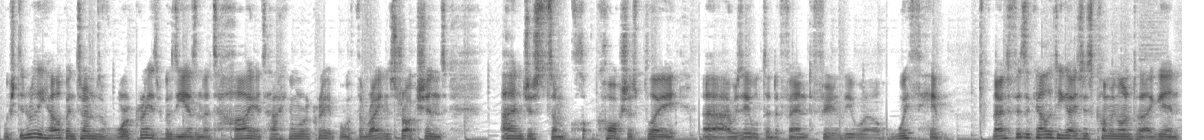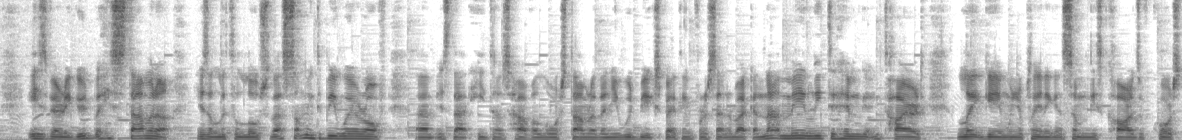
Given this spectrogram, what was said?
which didn't really help in terms of work rates because he has a high attacking work rate, but with the right instructions and just some cautious play, uh, I was able to defend fairly well with him. Now his physicality, guys, just coming onto that again, is very good, but his stamina is a little low, so that's something to be aware of, um, is that he does have a lower stamina than you would be expecting for a centre-back, and that may lead to him getting tired late game when you're playing against some of these cards, of course,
